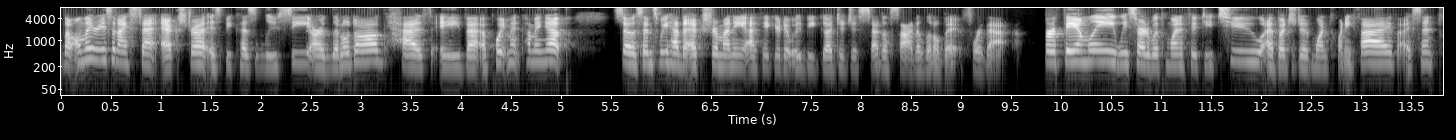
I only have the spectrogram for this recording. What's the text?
The only reason I sent extra is because Lucy, our little dog, has a vet appointment coming up. So since we had the extra money, I figured it would be good to just set aside a little bit for that. For family, we started with 152. I budgeted 125. I sent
